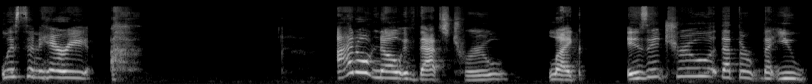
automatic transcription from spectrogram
Listen, Harry, I don't know if that's true. Like, is it true that the that you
